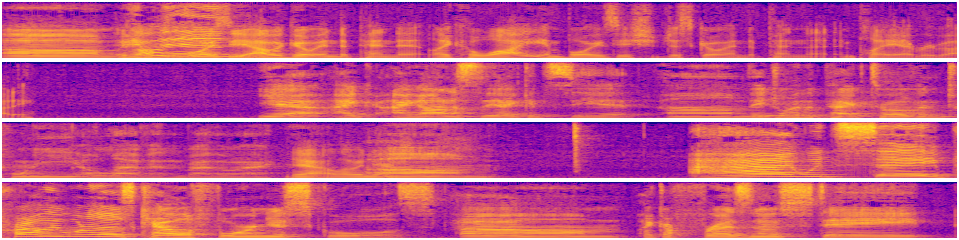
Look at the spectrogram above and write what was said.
Um, If I was then- Boise, I would go independent. Like Hawaii and Boise should just go independent and play everybody. Yeah, I, I honestly I could see it. Um, they joined the Pac-12 in 2011, by the way. Yeah, 11 years. Um, I would say probably one of those California schools, um, like a Fresno State,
